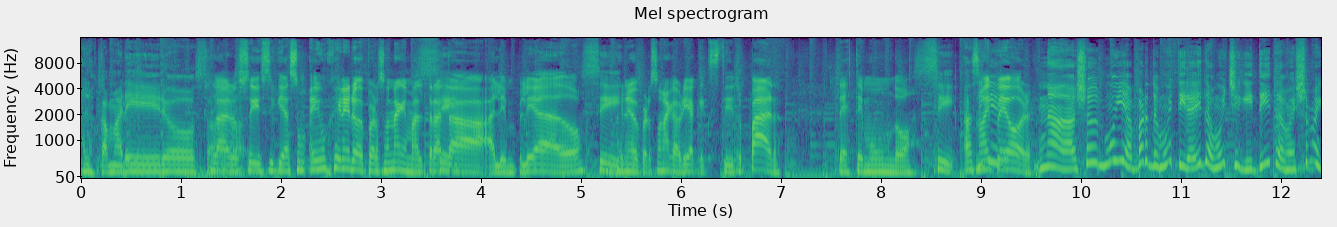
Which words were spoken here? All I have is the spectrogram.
a los camareros. a- Claro, sí, sí, que es un- hay un género de persona que maltrata Sí. al empleado. Sí. Un género de persona que habría que extirpar de este mundo. Sí, así No hay que, peor. Nada, yo muy aparte, muy tiradita, muy chiquitita, me- yo me,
